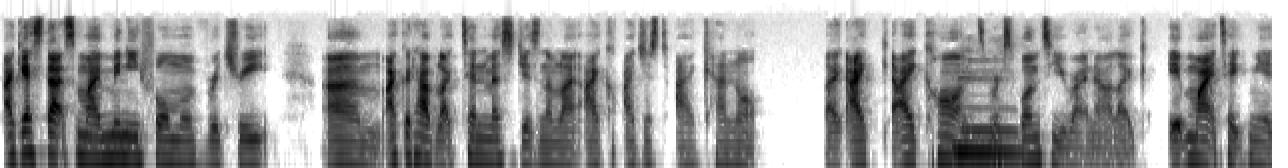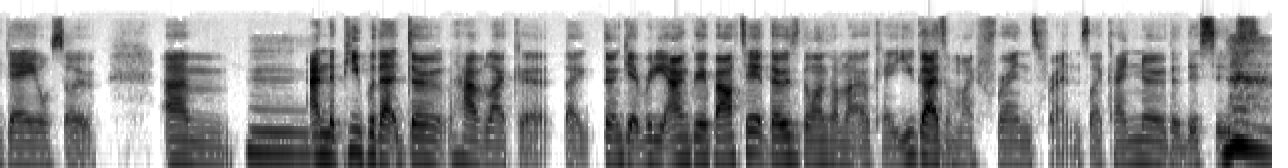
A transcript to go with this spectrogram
i guess that's my mini form of retreat um i could have like 10 messages and i'm like i, I just i cannot like i i can't mm. respond to you right now like it might take me a day or so um mm. and the people that don't have like a like don't get really angry about it those are the ones i'm like okay you guys are my friends friends like i know that this is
